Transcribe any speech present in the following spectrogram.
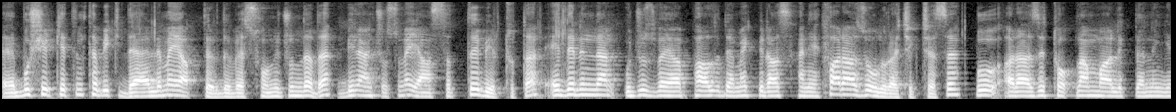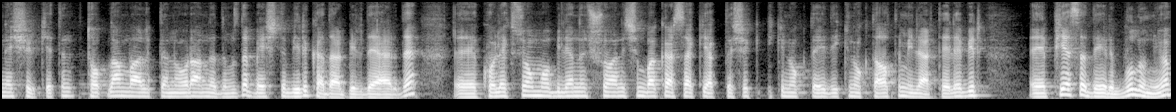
E, Bu şirketin tabii ki değerleme yaptırdığı ve sonucunda da bilançosuna yansıttığı bir tutar. Ederinden ucuz veya pahalı demek biraz hani farazi olur açıkçası. Bu arazi toplam varlıklarının yine şirketin toplam varlıklarını oranladığımızda 5'te biri kadar bir değerde. E, koleksiyon mobilyanın şu an için bakarsak yaklaşık 2.7-2.6 milyar TL bir e, piyasa değeri bulunuyor.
